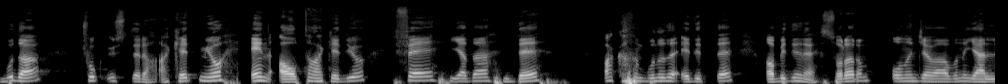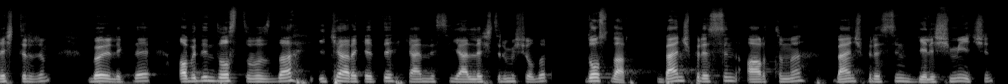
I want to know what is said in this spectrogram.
Bu da çok üstleri hak etmiyor. En altı hak ediyor. F ya da D. Bakalım bunu da editte Abidin'e sorarım. Onun cevabını yerleştiririm. Böylelikle Abidin dostumuz da iki hareketi kendisi yerleştirmiş olur. Dostlar, bench press'in artımı, bench press'in gelişimi için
